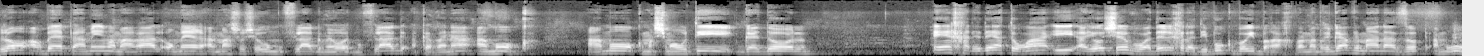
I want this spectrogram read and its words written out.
לא הרבה פעמים המהר"ל אומר על משהו שהוא מופלג מאוד. מופלג, הכוונה עמוק. עמוק, משמעותי, גדול. איך על ידי התורה היא היושר והוא הדרך אל הדיבוק בו יתברך. ועל מדרגה ומעלה זאת אמרו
